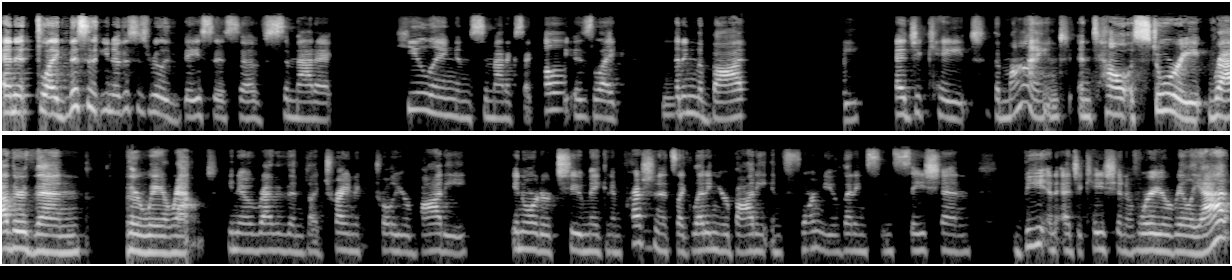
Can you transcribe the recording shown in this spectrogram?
And it's like this is you know this is really the basis of somatic healing and somatic psychology is like letting the body educate the mind and tell a story rather than other way around you know rather than like trying to control your body in order to make an impression. It's like letting your body inform you letting sensation be an education of where you're really at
